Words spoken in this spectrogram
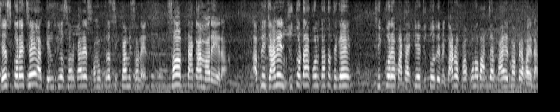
শেষ করেছে আর কেন্দ্রীয় সরকারের সমগ্র শিক্ষা মিশনের সব টাকা মারে এরা। আপনি জানেন জুতোটা কলকাতা থেকে ঠিক করে পাঠায় কে জুতো দেবে? কারও কোনো বাচ্চার পায়ের মাপে হয় না।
